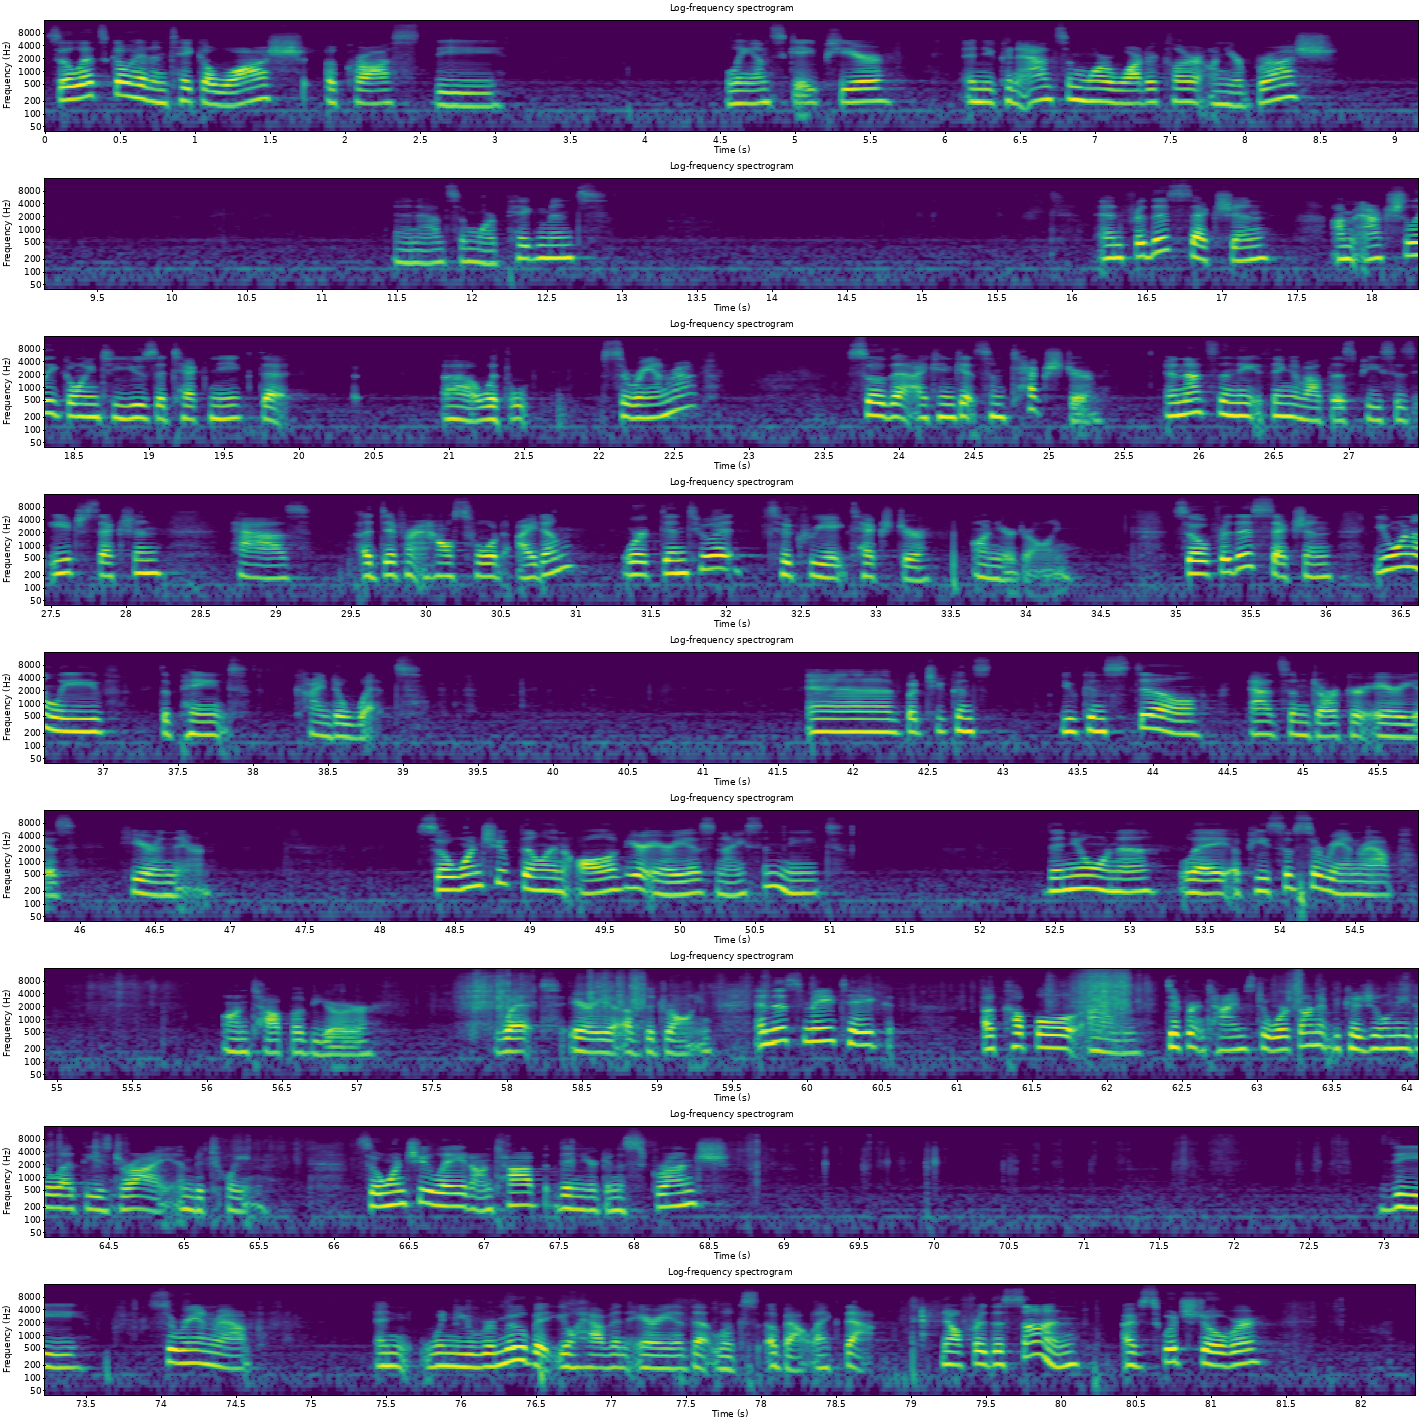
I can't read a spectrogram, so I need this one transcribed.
So let's go ahead and take a wash across the landscape here. And you can add some more watercolor on your brush and add some more pigment. And for this section, I'm actually going to use a technique that uh, with saran wrap so that I can get some texture. And that's the neat thing about this piece is each section has a different household item worked into it to create texture on your drawing. So for this section, you want to leave the paint kind of wet. And, but you can, you can still add some darker areas here and there. So once you fill in all of your areas nice and neat, then you'll want to lay a piece of saran wrap on top of your wet area of the drawing. And this may take a couple um, different times to work on it because you'll need to let these dry in between. So once you lay it on top, then you're gonna scrunch the saran wrap and when you remove it, you'll have an area that looks about like that. Now for the sun, I've switched over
